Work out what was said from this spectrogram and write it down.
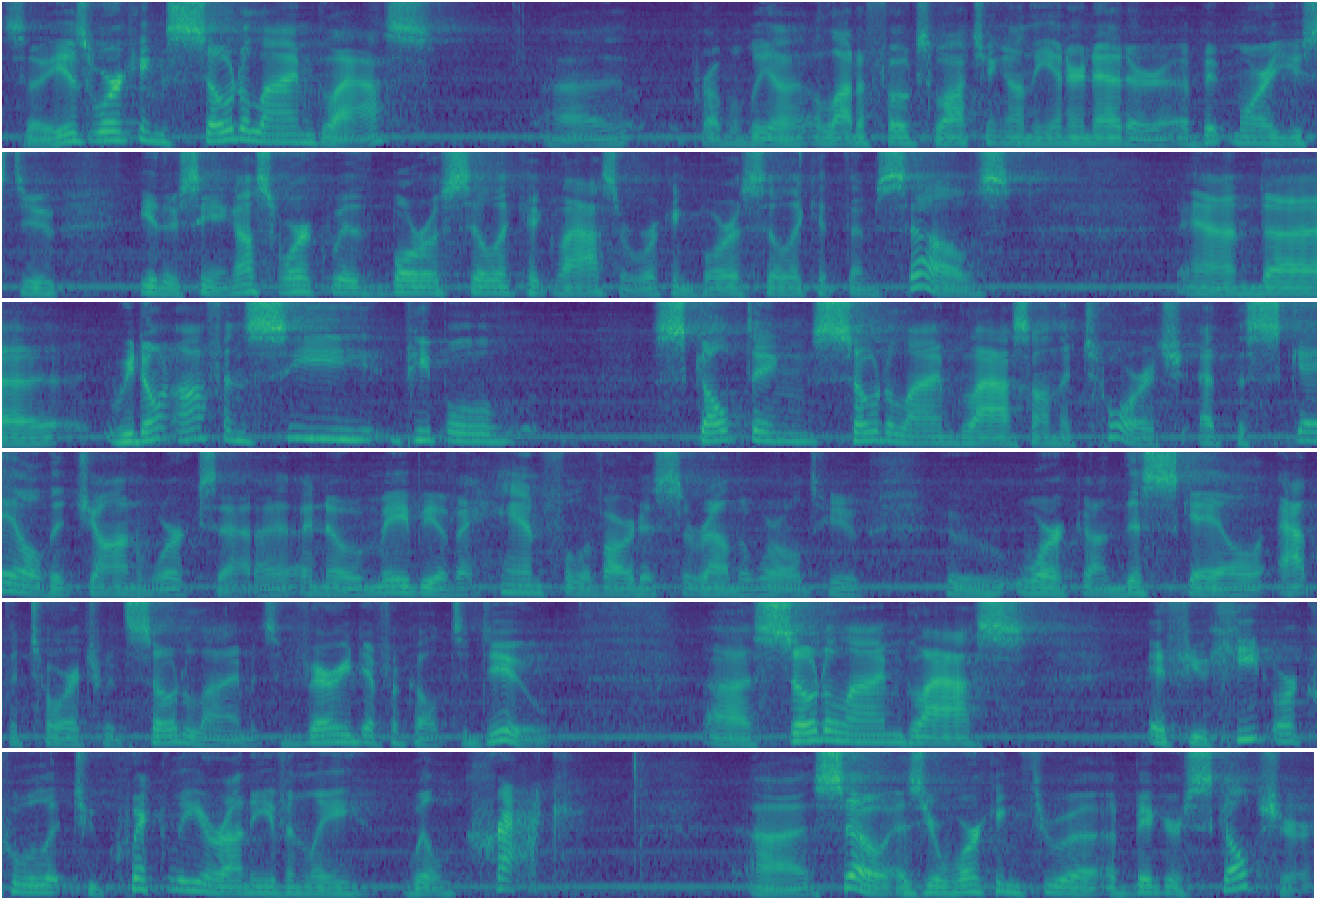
So he is working soda lime glass. Uh, probably a, a, lot of folks watching on the internet are a bit more used to either seeing us work with borosilicate glass or working borosilicate themselves. And uh, we don't often see people sculpting soda lime glass on the torch at the scale that John works at. I, I, know maybe of a handful of artists around the world who, who work on this scale at the torch with soda lime. It's very difficult to do. Uh, soda lime glass if you heat or cool it too quickly or unevenly, will crack. Uh, so, as you're working through a, a bigger sculpture,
